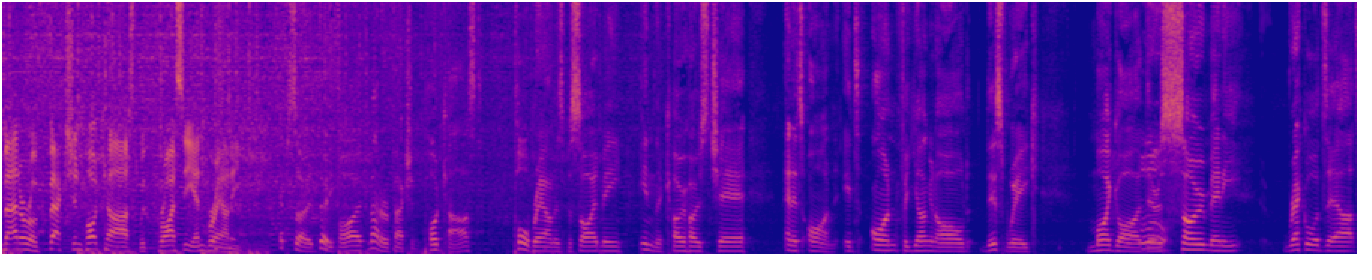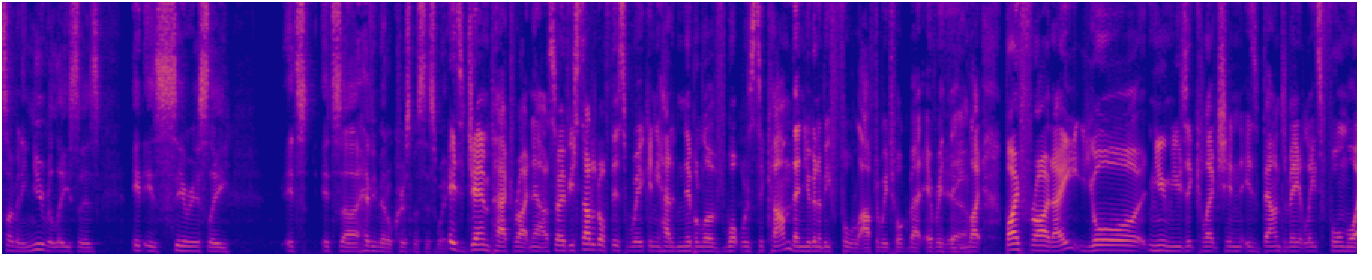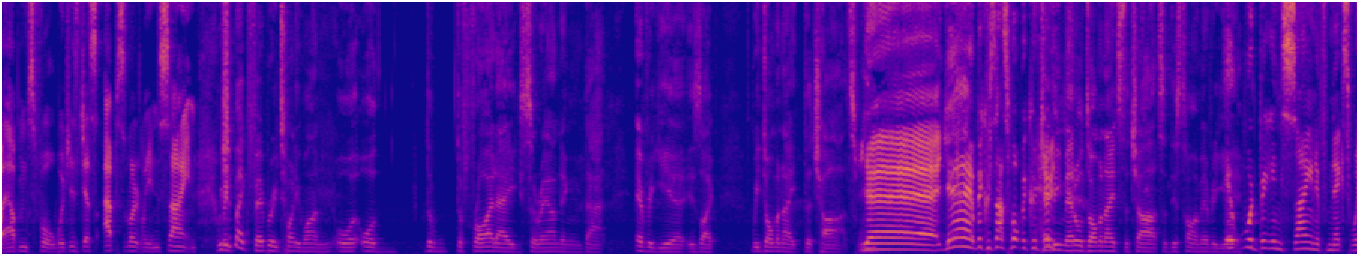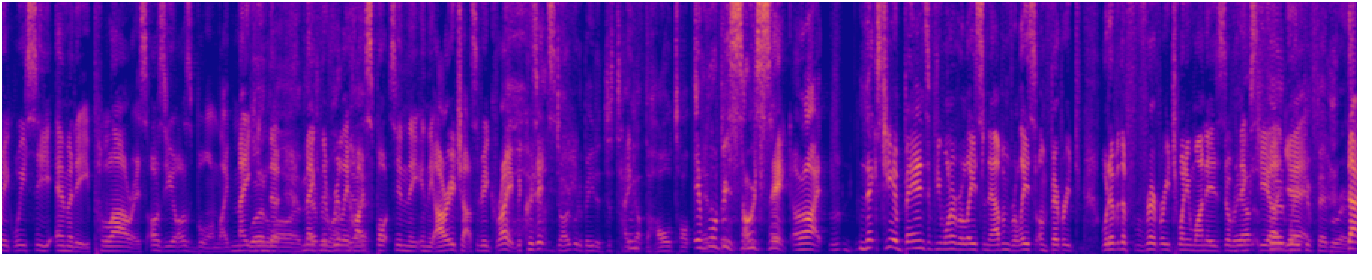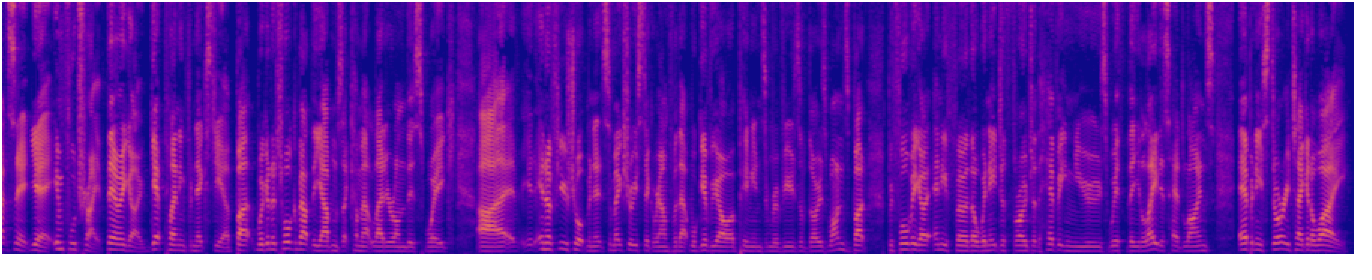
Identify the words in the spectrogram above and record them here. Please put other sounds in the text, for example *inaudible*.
Matter of Faction podcast with Pricey and Brownie. Episode 35, Matter of Faction podcast. Paul Brown is beside me in the co host chair, and it's on. It's on for young and old this week. My God, there are so many records out, so many new releases. It is seriously, it's it's uh, heavy metal Christmas this week. It's jam packed right now. So if you started off this week and you had a nibble of what was to come, then you're going to be full after we talk about everything. Yeah. Like by Friday, your new music collection is bound to be at least four more albums full, which is just absolutely insane. we should make February 21 or or the the Friday surrounding that every year is like we dominate the charts. We- Yeah, yeah, because that's what we could do. Heavy metal dominates the charts at this time every year. It would be insane if next week we see Amity, Polaris, Ozzy Osbourne, like making Word the Alive, making the everyone, really high spots in the in the ARIA charts. It'd be great because How it's dope would it be to just take up the whole top? It would be them? so sick. All right, next year, bands, if you want to release an album, release it on February, whatever the February twenty one is of Round- next year. third yeah, week of February. That's it. Yeah, infiltrate. There we go. Get planning for next year. But we're going to talk about the albums that come out later on this week uh, in a few short minutes. So make sure you stick around for that. We'll give you our opinions and reviews of those ones. But before we go any further, we need to throw to the heavy news with the latest headlines. Ebony Story, take it away.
